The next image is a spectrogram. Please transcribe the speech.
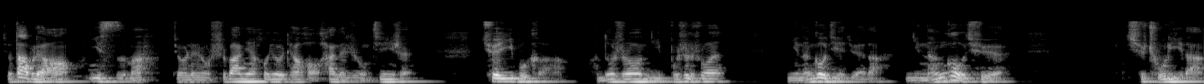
就大不了一死嘛，就是那种十八年后又一条好汉的这种精神，缺一不可。很多时候你不是说你能够解决的，你能够去去处理的，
